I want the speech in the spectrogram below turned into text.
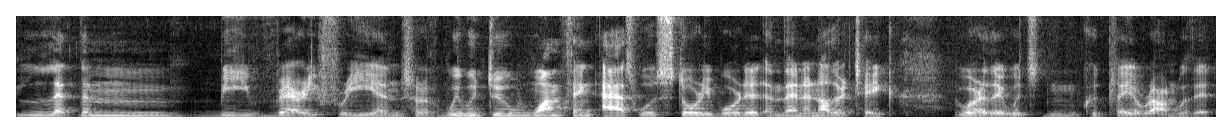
let them be very free and sort of we would do one thing as was storyboarded and then another take where they would mm, could play around with it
